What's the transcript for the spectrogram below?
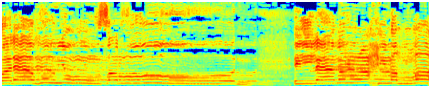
ولا هم ينصرون. إلا من رحم الله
